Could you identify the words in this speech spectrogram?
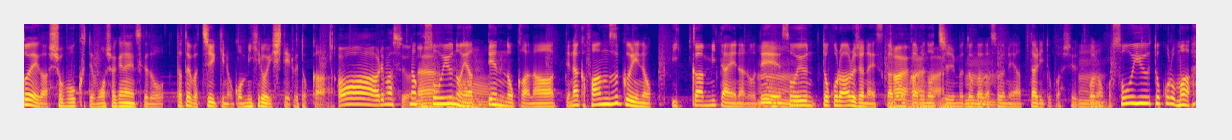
例えがしょぼくて申し訳ないんですけど例えば地域のゴミ拾いしてるとかああありますよね。なんかそういうのやってんのかなってなんかファン作りの一環みたいなので、うん。そういうところあるじゃないですか、ローカルのチームとかうん。がそういうのやったりとかしてるところ、うん。なんかそういうところまあ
